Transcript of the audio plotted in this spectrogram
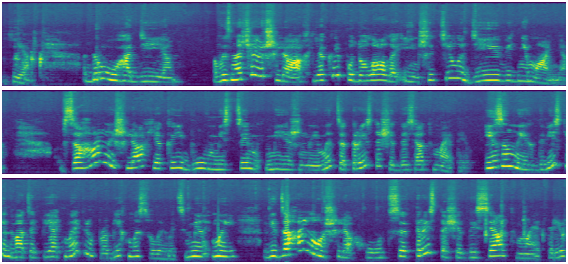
Є. Друга дія. Визначаю шлях, який подолало інше тіло дією віднімання. Загальний шлях, який був між, цим, між ними, це 360 метрів. Із них 225 метрів пробіг мисливець. Ми, ми від загального шляху це 360 метрів.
